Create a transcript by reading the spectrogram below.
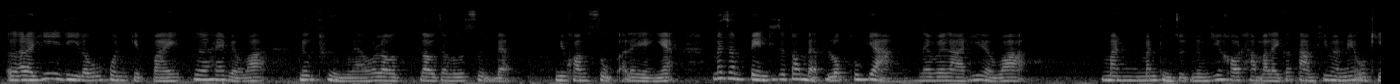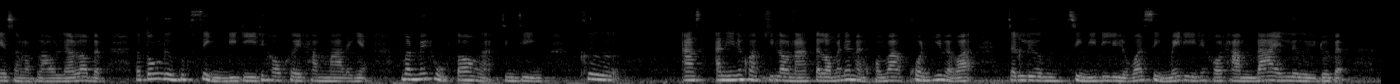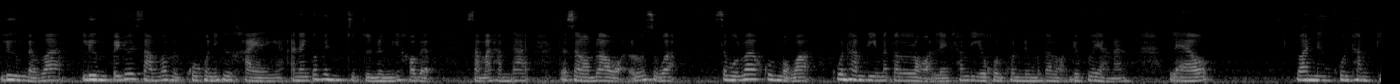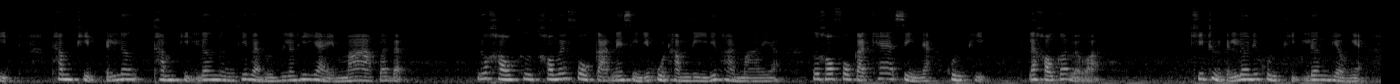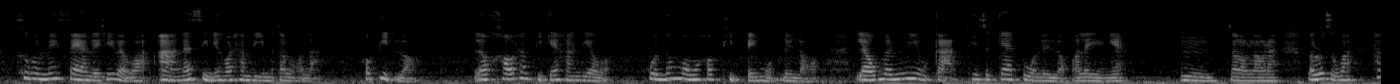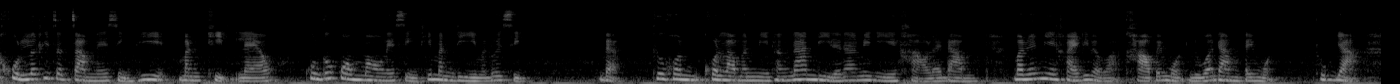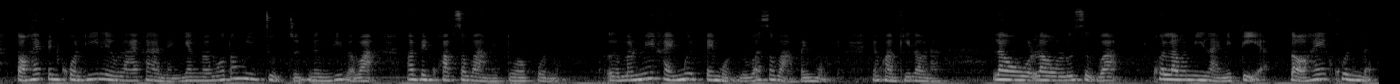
เอออะไรที่ดีเราก็ควรเก็บไว้เพื่อให้แบบว่านึกถึงแล้วเราเราจะรู้สึกแบบมีความสุขอะไรอย่างเงี้ย ไม่จำเป็นที่จะต้องแบบลบทุกอย่างในเวลาที่แบบว่า มันมันถึงจุดหนึ่งที่เขาทำอะไรก็ตามที่มันไม่โอเคสำหรับเรา แล้วเราแบบเราต้องลืมทุกสิ่งดี ๆ ที่เขาเคยทำมาอะไรเงี้ยมันไม่ถูกต้องอะ่ะ จริง ๆ คืออะอันนี้ในความคิดเรานะ แต่เราไม่ได้หมายความว่าคนที่แบบว่าจะลืมสิ่งดีๆ หรือว่าสิ่งไม่ดีที่เขาทำได้เลยโดยแบบลืมแบบว่าลืมไปด้วยซ้ำว่าแบบคนคนนี้คือใครอะไรเงี้ยอันนั้นก็เป็นจุดจุดๆหนึ่งที่เขาแบบสามารถทำได้ แต่สำหรับเราอะเรารู้สึกว่าสมมติว่าคุณบอกว่าคุณทำดีมาตลอดเลยทำดีกับคนคนหนึ่งมาตลอดยกตัวอย่างนะ แล้ว วันหนึ่งคุณทำผิดทำผิดเป็นเรื่องทำผิดเรื่องหนึ่งที่แบบเป็นเรื่องที่ใหญ่มากแล้วแบบแล้วเขาคือเขาไม่โฟกัสในสิ่งที่คุณทำดีที่ผ่านมาเลยอะคือเขาโฟกัสแค่สิ่งเนี้ยคุณผิด แล้วเขาก็แบบว่า คิดถึงแต่เรื่องที่คุณผิดเรื่องเดียวเนี่ยคือมันไม่แฟร์เลยที่แบบว่า อะแล้วสิ่งที่เขาทำดีมาตลอดล่ะเขาผิดเหรอ แล้วเขาทำผิดแค่ครั้งเดียวอะคุณต้องมองว่าเขาผิดไปหมดเลยเหรอ แล้วมันไม่มีโอกาสที่จะแก้ตัวเลยเหรออะไรอย่างเงี้ย อืมสำหรับเรานะ เรารู้สึกว่าถ้าคุณเลือกที่จะจำในสิ่งที่มันผิดแล้ว คุณก็ควรมองในสิ่งที่มันดีมาด้วยสิ แบบคือคนคนเรามันมีทั้งด้านดีและด้านไม่ดีขาวและดำมันไม่มีใครที่แบบว่าขาวไปหมด หรือว่าดำไปหมดทุกอย่าง ต่อให้เป็นคนที่เลวร้ายขนาดไหนอย่างน้อยมันก็ต้องมีจุดจุดหนึ่งที่แบบว่า มันเป็นความสว่างในตัวคนเออ มันไม่มีใครมืดไปหมด หรือว่าสว่างไปหมด ในความคิดเรานะ เราเรารู้สึกว่าคนเรามันมีหลายมิติอะต่อให้คุณแบบ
